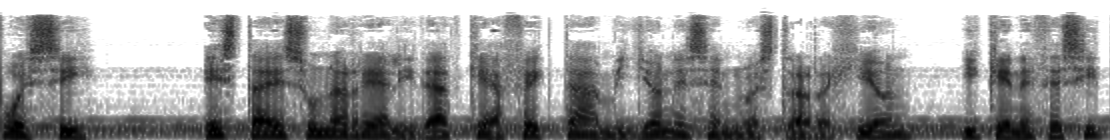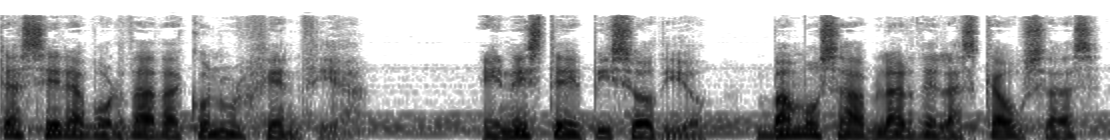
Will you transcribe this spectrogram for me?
Pues sí. Esta es una realidad que afecta a millones en nuestra región y que necesita ser abordada con urgencia. En este episodio, vamos a hablar de las causas,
